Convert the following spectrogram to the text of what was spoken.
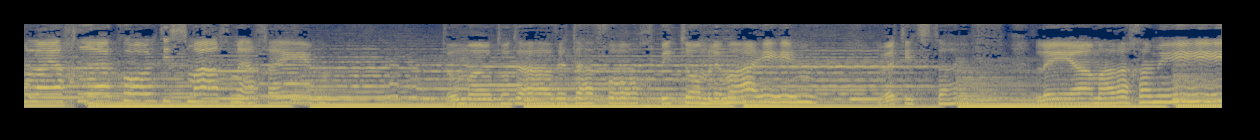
אולי אחרי הכל תשמח מהחיים. תאמר תודה ותהפוך פתאום למים, ותצטרף לים הרחמים.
